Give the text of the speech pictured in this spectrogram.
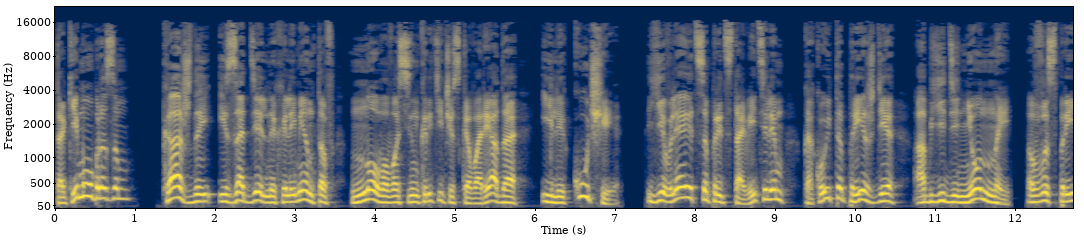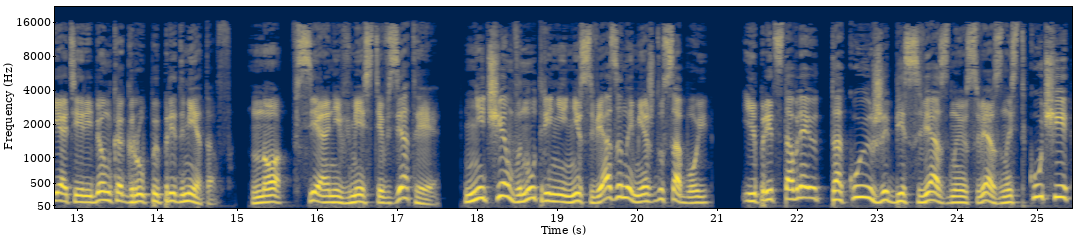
Таким образом, Каждый из отдельных элементов нового синкретического ряда или кучи является представителем какой-то прежде объединенной в восприятии ребенка группы предметов. Но все они вместе взятые ничем внутренне не связаны между собой и представляют такую же бессвязную связность кучи,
